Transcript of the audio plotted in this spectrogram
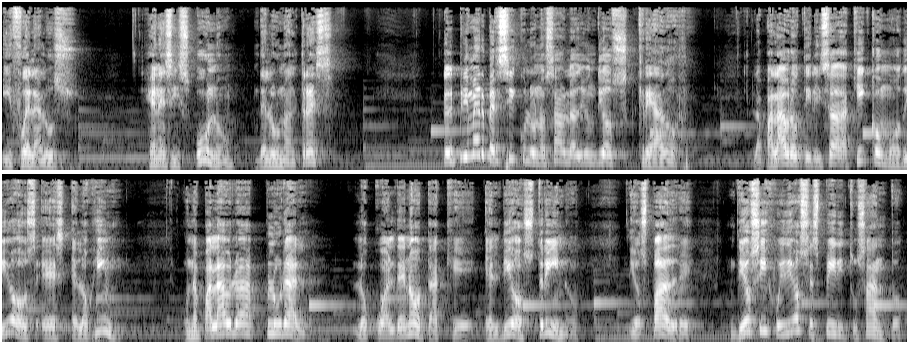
y fue la luz. Génesis 1, del 1 al 3. El primer versículo nos habla de un Dios creador. La palabra utilizada aquí como Dios es Elohim, una palabra plural, lo cual denota que el Dios Trino, Dios Padre, Dios Hijo y Dios Espíritu Santo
